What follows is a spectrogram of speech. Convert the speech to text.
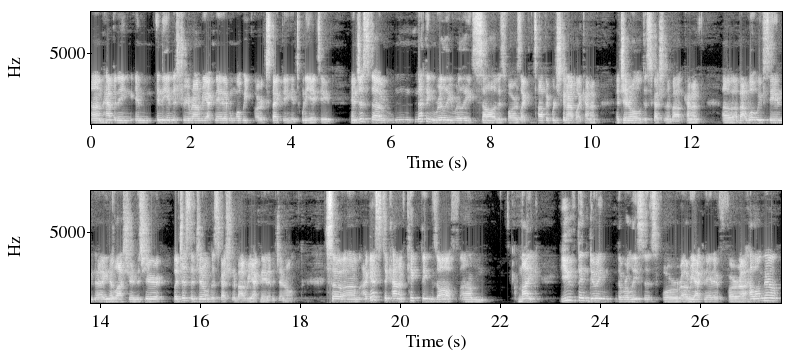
um, happening in, in the industry around React Native and what we are expecting in 2018. And just uh, nothing really, really solid as far as like the topic. We're just going to have like kind of a general discussion about kind of uh, about what we've seen, uh, you know, last year and this year, but just a general discussion about React Native in general. So um, I guess to kind of kick things off, um, Mike, you've been doing the releases for uh, React Native for uh, how long now?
